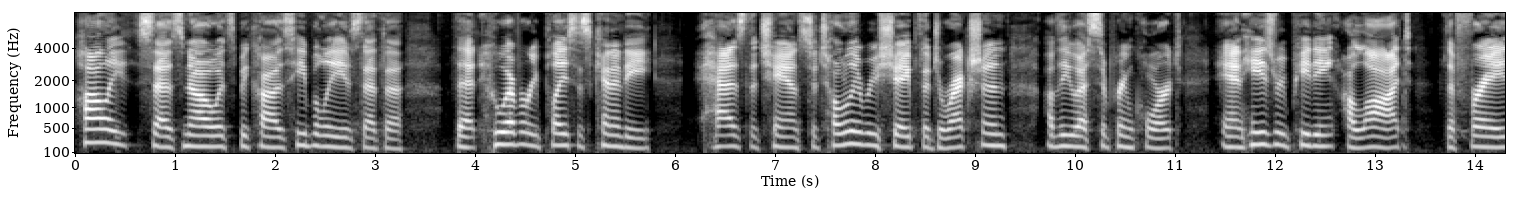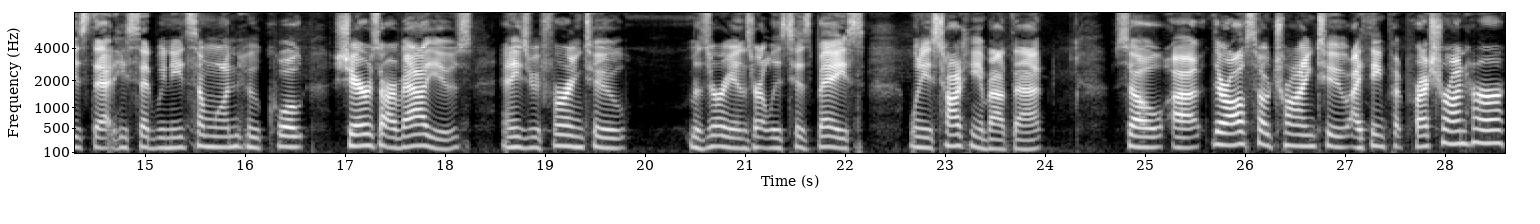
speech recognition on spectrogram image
Hawley says no, it's because he believes that the that whoever replaces Kennedy has the chance to totally reshape the direction of the U.S. Supreme Court, and he's repeating a lot the phrase that he said we need someone who quote shares our values, and he's referring to Missourians or at least his base when he's talking about that. So uh, they're also trying to, I think, put pressure on her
